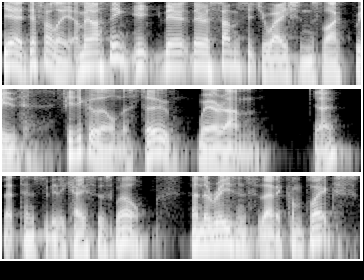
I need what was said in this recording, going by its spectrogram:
Yeah, definitely. I mean, I think it, there there are some situations like with physical illness too, where um, you know, that tends to be the case as well. And the reasons for that are complex.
